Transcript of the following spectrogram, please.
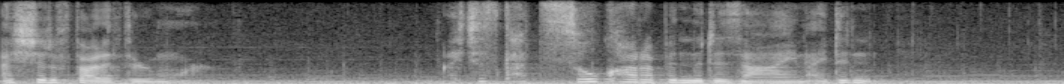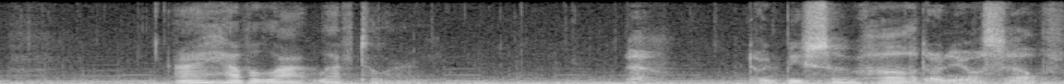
I should have thought it through more. I just got so caught up in the design, I didn't. I have a lot left to learn. Don't be so hard on yourself.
